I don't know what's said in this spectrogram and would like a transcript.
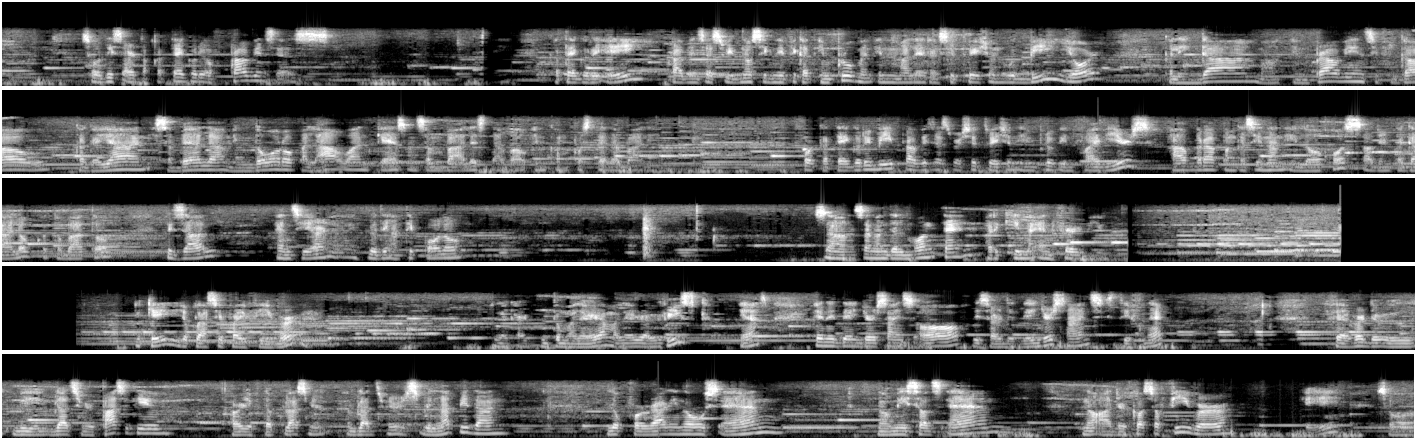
So these are the category of provinces. Category A provinces with no significant improvement in malaria situation would be your Kalinga, Mountain Province, Ifugao, Cagayan, Isabela, Mindoro, Palawan, Quezon, Zambales, Davao, and Compostela Valley. For Category B, provinces where situation improved in 5 years, Abra, Pangasinan, Ilocos, Southern Tagalog, Cotabato, Rizal, NCR, including Antipolo, San Del Monte, Marikina, and Fairview. Okay, you classify fever regarding to malaria, malarial risk. Yes, any danger signs of these are the danger signs: stiff neck. If ever there will be blood smear positive, or if the blood, plasma blood smears will not be done, look for runny nose and no measles and no other cause of fever. Okay, so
